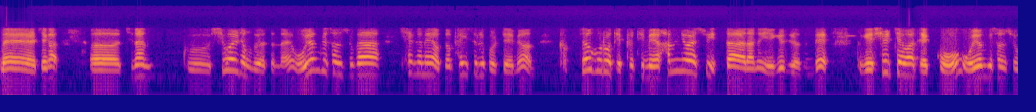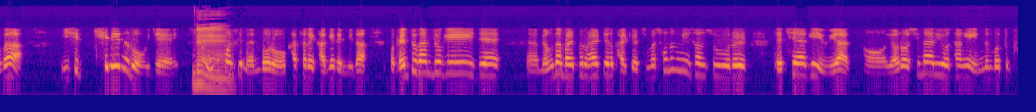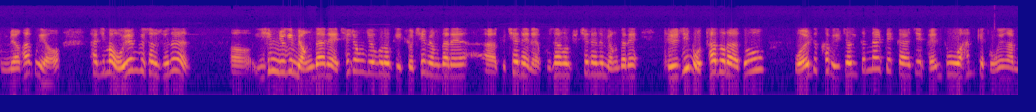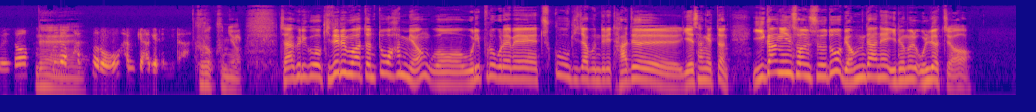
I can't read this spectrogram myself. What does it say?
네, 제가 어, 지난 그 10월 정도였었나요? 오현규 선수가 최근에 어떤 페이스를 볼 때면 극적으로 대표팀에 합류할 수 있다라는 얘기를 드렸는데 그게 실제화 됐고 오현규 선수가 27인으로 이제 네. 27번째 멤버로 카타르에 가게 됩니다. 뭐 벤투 감독이 이제 어, 명단 발표를 할 때도 밝혔지만 손흥민 선수를 대체하기 위한 어, 여러 시나리오 상에 있는 것도 분명하고요. 하지만 오영규 선수는 어, 26인 명단에 최종적으로 그 교체 명단에 아, 교체되는 부상으로 교체되는 명단에 들지 못하더라도 월드컵 일정이 끝날 때까지 벤투와 함께 동행하면서 네. 훈련 파트너로 함께 하게 됩니다. 그렇군요. 자, 그리고 기대를 모았던 또 한 명, 어, 우리 프로그램의 축구 기자분들이 다들 예상했던 이강인 선수도 명단에 이름을 올렸죠.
